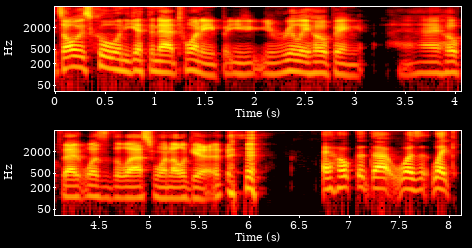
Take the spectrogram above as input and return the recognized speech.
it's always cool when you get the nat twenty, but you, you're really hoping. I hope that wasn't the last one I'll get. I hope that that wasn't like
